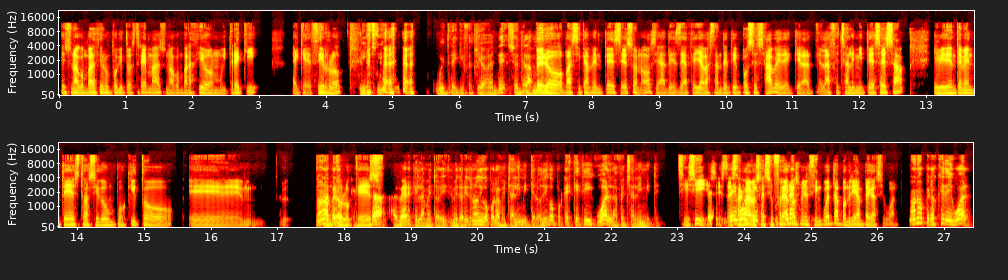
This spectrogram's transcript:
es una comparación un poquito extrema, es una comparación muy treki, hay que decirlo. sí, sí, muy tricky, efectivamente. Pero básicamente es eso, ¿no? O sea, desde hace ya bastante tiempo se sabe de que la, la fecha límite es esa. Evidentemente, esto ha sido un poquito. eh, No, no, pero lo que es- al ver que la el meteorito no digo por la fecha límite, lo digo porque es que da igual la fecha límite. sí, sí, está, está igual claro. O sea, si fuera pusieran- 2050 pondrían pegas igual. No, no, pero es que da igual,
